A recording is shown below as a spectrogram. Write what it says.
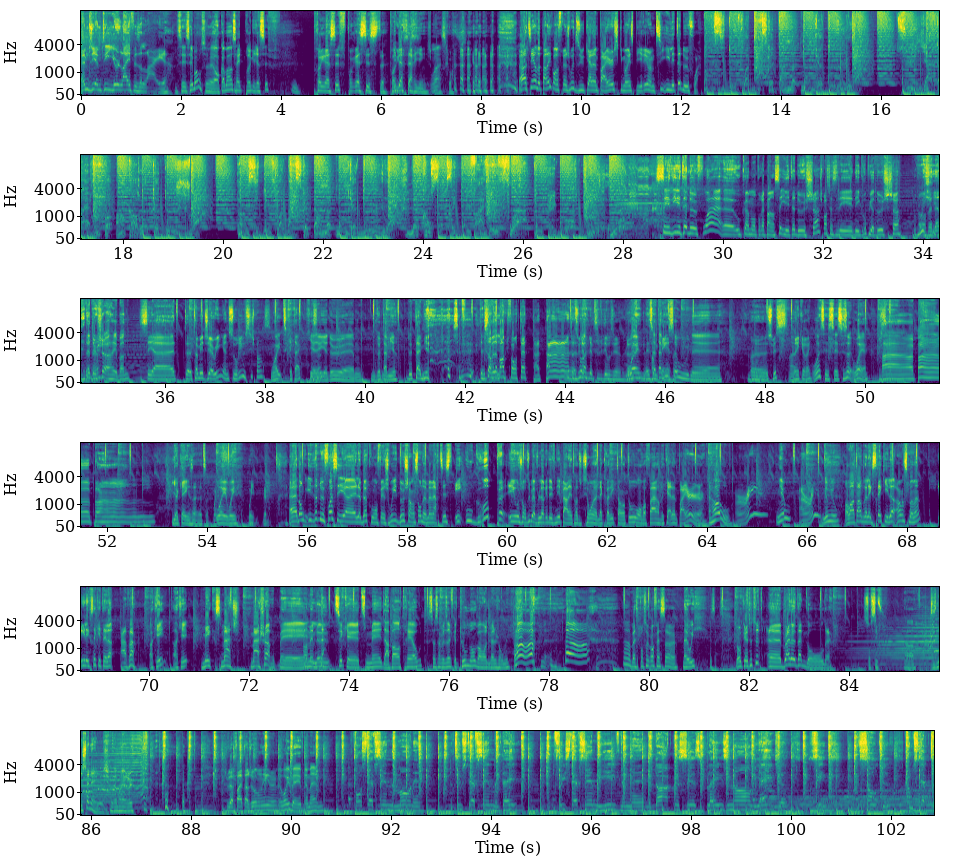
MGMT, Your Life is a Lie. C'est bon, ça. On commence à être progressif. Progressif, progressiste, progressiste, libertarien, je pense. Ouais. Quoi. ah tiens, on a parlé qu'on ferait jouer du Cal Empire, ce qui m'a inspiré un petit Il était deux fois. Pensez deux fois parce que dans notre monde, il y a deux lois. Tu y adhères ou pas encore, là, t'as deux choix. Pensez deux fois parce que dans notre monde, il y a concept c'est de le faire deux fois. Peu importe. C'est Il était deux fois, euh, ou comme on pourrait penser, Il était deux chats. Je pense que c'est des, des groupes où il y a deux chats. Oui, il y a deux chats, elle est bonne. C'est euh, T- Tom et Jerry. Il y a une souris aussi, je pense. Oui, tic tac. Il y C'est a, ça? il y a deux, euh, deux Tamia. De Tamia. Ils s'en vont d'abord qui font tête. T'as vu Ouais. la, la petite vidéo du. ouais, le mais ça 75 Tamia, ça ou une. euh, Un Suisse, un écureuil. Ouais, c'est c'est- c'est ça. Ouais. hein. Pa, pa, pa. Il y a 15 ans de ça. Oui, oui. Oui, mais bon. Euh, donc, il était deux fois, c'est euh, le bloc où on fait jouer deux chansons d'un même artiste et ou groupe. Et aujourd'hui, ben, vous l'aurez deviné par l'introduction euh, de la chronique tantôt, on va faire The Cat Empire. Oh! Miaou! Miaou, miaou. On va entendre l'extrait qui est là en ce moment et l'extrait qui était là avant. OK, OK. Mix, match, mash-up. Ben, En même là, temps. tu sais que tu mets la barre très haute. Ça, ça veut dire que tout le monde va avoir une belle journée. Ah, ah! Ah, ah, ben c'est pour ça qu'on fait ça. hein. Ben oui. Donc, euh, tout de suite, euh, Brighter Than Gold sur C'est Fou. Ah, Disney Challenge. je suis vraiment heureux. Je vais faire ta journée. Là. Oui, ben vraiment. Four steps in the morning, and two steps in the day, and three steps in the evening, and the darkness is ablaze, and all the angels, seats, and soldiers come step to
